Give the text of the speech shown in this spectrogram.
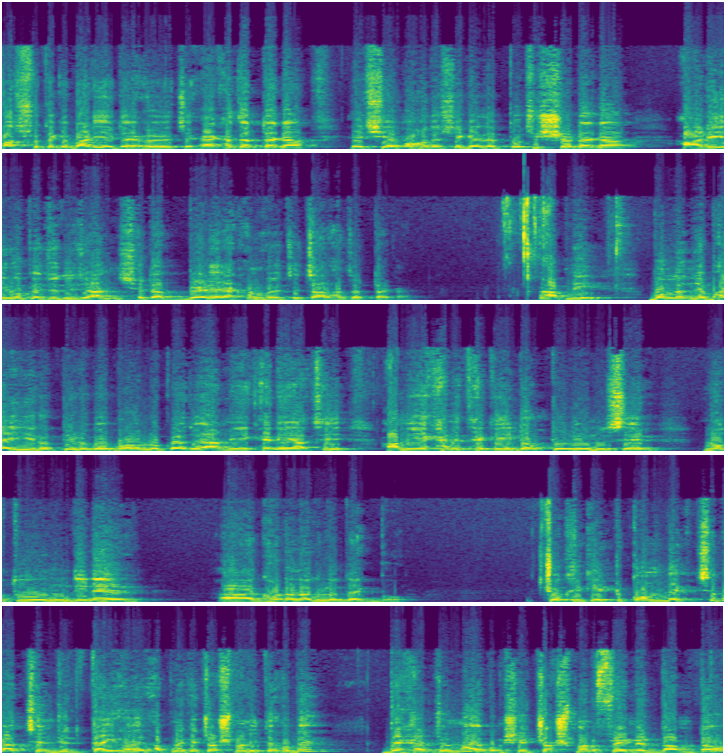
পাঁচশো থেকে বাড়িয়ে এটা হয়েছে এক হাজার টাকা, এশিয়া মহাদেশে গেলে পঁচিশশো টাকা, আর ইউরোপে যদি যান, সেটা বেড়ে এখন হয়েছে চার হাজার টাকা। আপনি বললেন যে, ভাই, ইউরোপ টিউরোপে বড় লোকরা যায়, আমি এখানে আছি। আমি এখানে থেকেই ডক্টর ইউনুসের নতুন দিনের ঘটনাগুলো দেখব। চোখে কি একটু কম দেখতে পাচ্ছেন? যদি তাই হয়, আপনাকে চশমা নিতে হবে দেখার জন্য এবং সেই চশমার ফ্রেমের দামটাও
